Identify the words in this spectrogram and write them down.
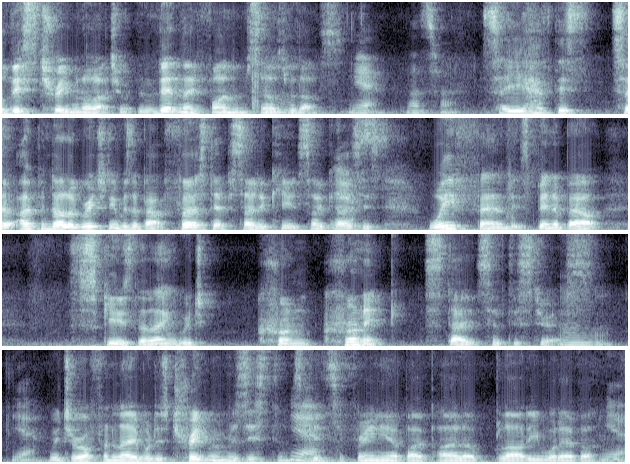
or this treatment, or that treatment, and then they find themselves with us. Yeah. That's right. So you have this. So Open Dialogue originally was about first episode acute psychosis. Yes. We've found it's been about, excuse the language, chron- chronic states of distress Mm. Yeah. which are often labelled as treatment resistant, Yeah. schizophrenia, bipolar, bloody, whatever. Yeah.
